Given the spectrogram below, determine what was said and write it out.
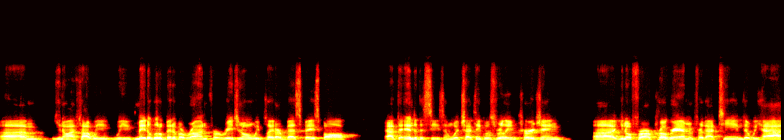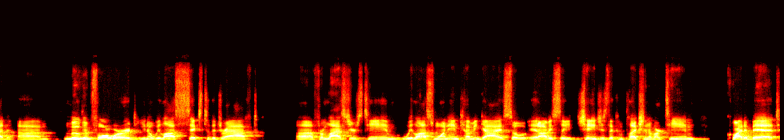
Um, you know, I thought we we made a little bit of a run for a regional. We played our best baseball at the end of the season, which I think was really encouraging. Uh, you know, for our program and for that team that we had. Um, moving forward, you know, we lost six to the draft uh, from last year's team. We lost one incoming guy, so it obviously changes the complexion of our team quite a bit.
